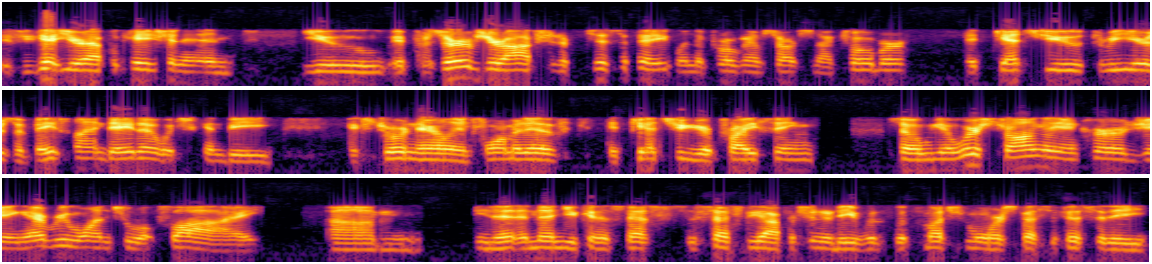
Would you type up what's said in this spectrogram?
if you get your application in, you it preserves your option to participate when the program starts in October. It gets you three years of baseline data, which can be extraordinarily informative. It gets you your pricing. So, you know, we're strongly encouraging everyone to apply. Um, and then you can assess assess the opportunity with, with much more specificity,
